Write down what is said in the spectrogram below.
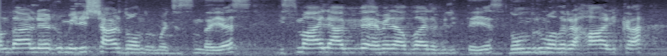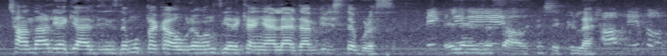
Andarlı Rumeli Şar dondurmacısındayız. İsmail abi ve Emel ablayla birlikteyiz. Dondurmaları harika. Çandarlı'ya geldiğinizde mutlaka uğramanız gereken yerlerden birisi de burası. Ellerinize sağlık. Teşekkürler. Afiyet olsun.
